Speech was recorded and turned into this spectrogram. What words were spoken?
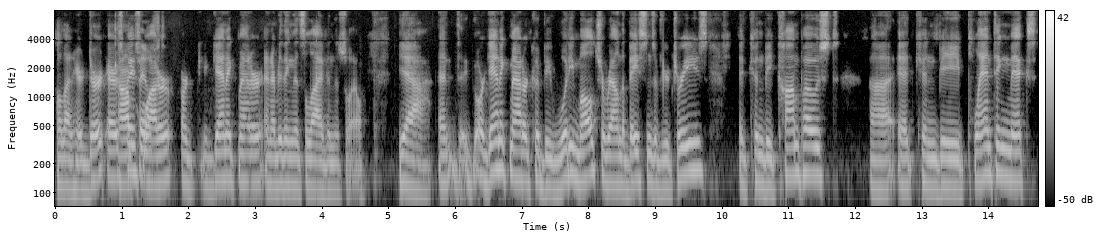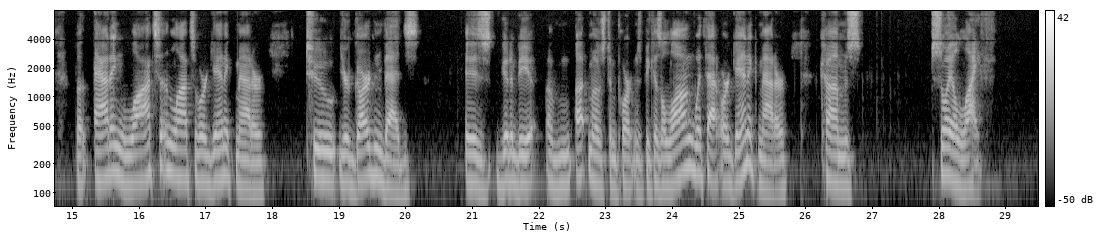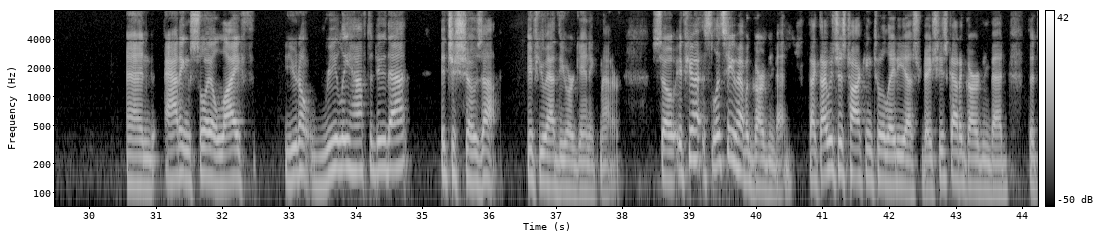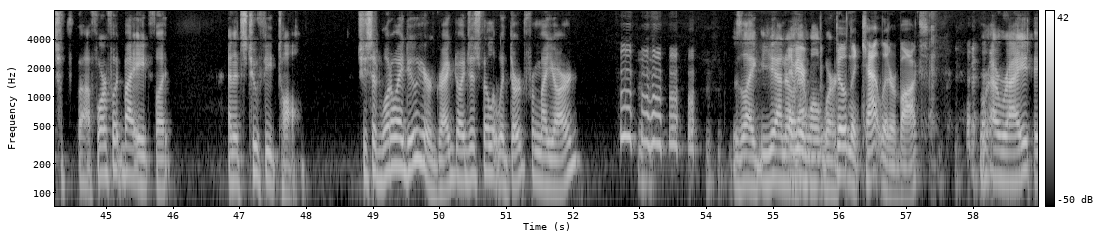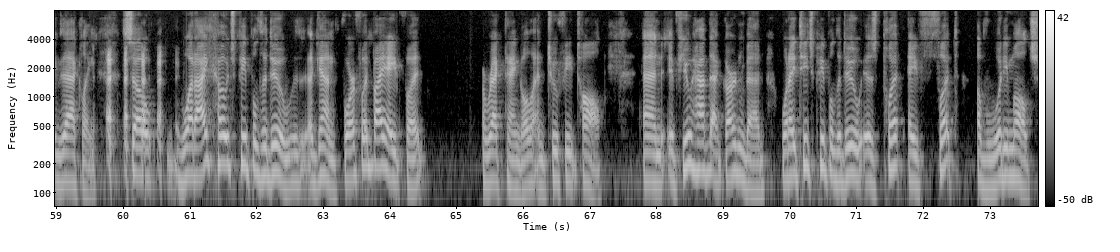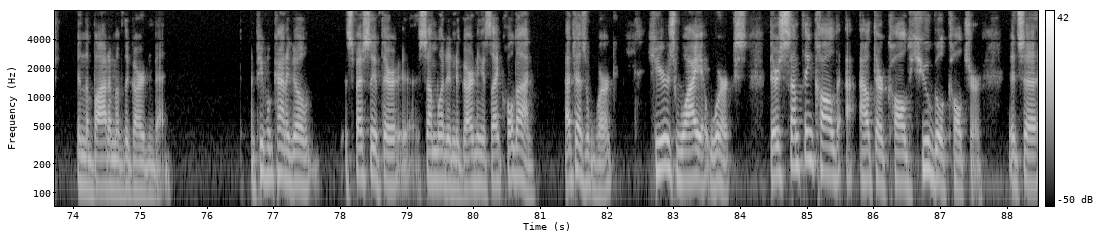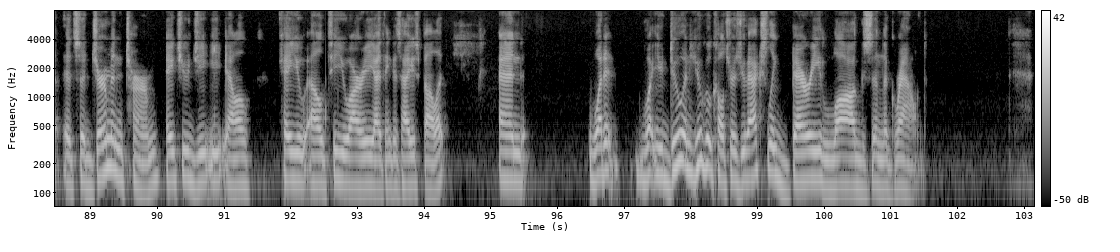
hold on here dirt airspace Compost. water organic matter and everything that's alive in the soil yeah and the organic matter could be woody mulch around the basins of your trees it can be compost uh, it can be planting mix but adding lots and lots of organic matter to your garden beds is going to be of utmost importance because along with that organic matter comes soil life and adding soil life, you don't really have to do that. It just shows up if you add the organic matter. So if you ha- so let's say you have a garden bed. In fact, I was just talking to a lady yesterday. She's got a garden bed that's uh, four foot by eight foot, and it's two feet tall. She said, "What do I do here, Greg? Do I just fill it with dirt from my yard?" it's like, yeah, no, if that you're won't work. building a cat litter box, Right, exactly. So, what I coach people to do is, again, four foot by eight foot, a rectangle, and two feet tall. And if you have that garden bed, what I teach people to do is put a foot of woody mulch in the bottom of the garden bed. And people kind of go, especially if they're uh, somewhat into gardening, it's like, hold on, that doesn't work. Here's why it works. There's something called uh, out there called hugelkultur. It's a it's a German term, H U G E L K U L T U R E, I think is how you spell it. And what it what you do in hugelkultur is you actually bury logs in the ground.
